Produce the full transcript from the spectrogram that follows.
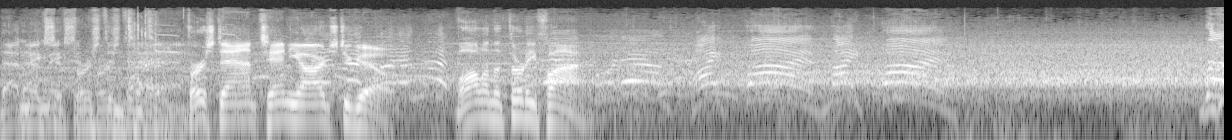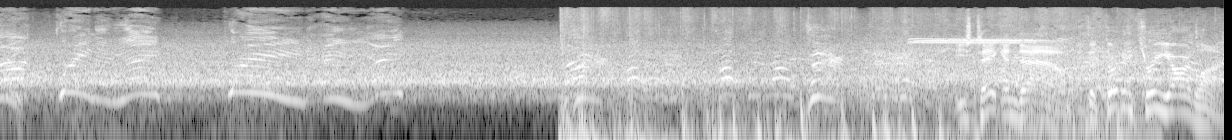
That makes it first and ten. First down, 10 yards to go. Ball on the 35. Mike five, Mike five. Right, green 88. Green 88. He's taken down at the 33-yard line.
